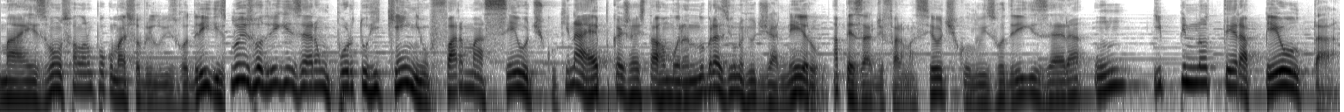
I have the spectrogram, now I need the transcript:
mas vamos falar um pouco mais sobre Luiz Rodrigues. Luiz Rodrigues era um porto-riquenho farmacêutico que na época já estava morando no Brasil, no Rio de Janeiro. Apesar de farmacêutico, Luiz Rodrigues era um hipnoterapeuta.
